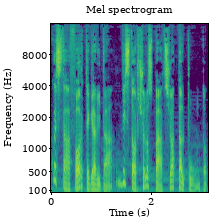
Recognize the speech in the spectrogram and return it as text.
Questa forte gravità distorce lo spazio a tal punto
